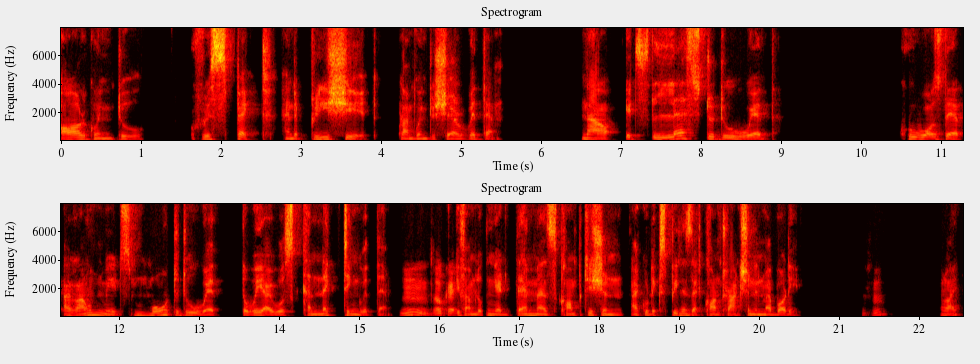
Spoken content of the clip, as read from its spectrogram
are going to respect and appreciate what I'm going to share with them. Now, it's less to do with who was there around me, it's more to do with the way I was connecting with them. Mm, okay. If I'm looking at them as competition, I could experience that contraction in my body. Mm-hmm. Right.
